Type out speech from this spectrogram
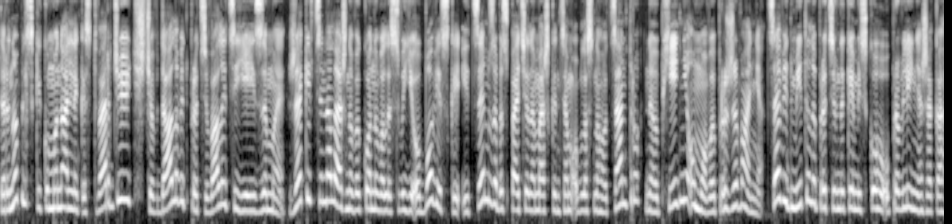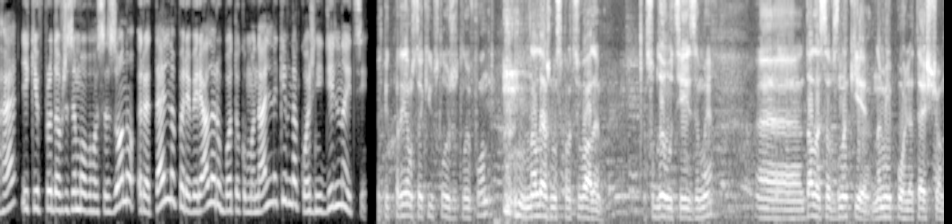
Тернопільські комунальники стверджують, що вдало відпрацювали цієї зими. Жеківці належно виконували свої обов'язки і цим забезпечили мешканцям обласного центру необхідні умови проживання. Це відмітили працівники міського управління ЖКГ, які впродовж зимового сезону ретельно перевіряли роботу комунальників на кожній дільниці. Підприємства, які обслуговують житловий фонд, належно спрацювали, особливо цієї зими. Е, Далися в знаки, на мій погляд, те, що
